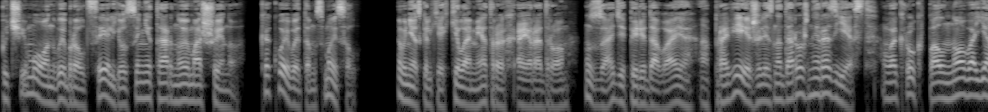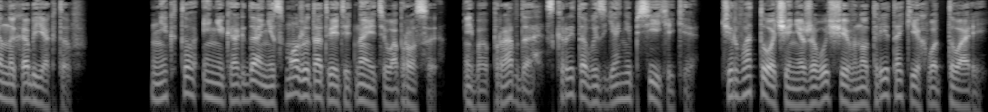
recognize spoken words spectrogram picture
Почему он выбрал целью санитарную машину? Какой в этом смысл? В нескольких километрах аэродром, сзади передовая, а правее железнодорожный разъезд, вокруг полно военных объектов. Никто и никогда не сможет ответить на эти вопросы, ибо правда скрыта в изъяне психики, червоточине, живущей внутри таких вот тварей.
